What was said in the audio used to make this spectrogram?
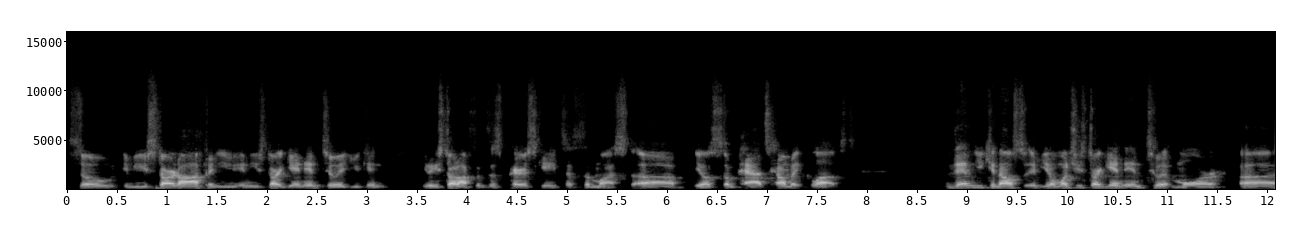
So if you start off and you and you start getting into it, you can you know you start off with this pair of skates. That's the must. Uh, you know some pads, helmet, gloves. Then you can also if you know once you start getting into it more uh,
